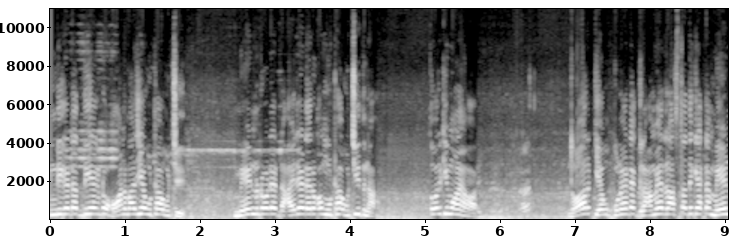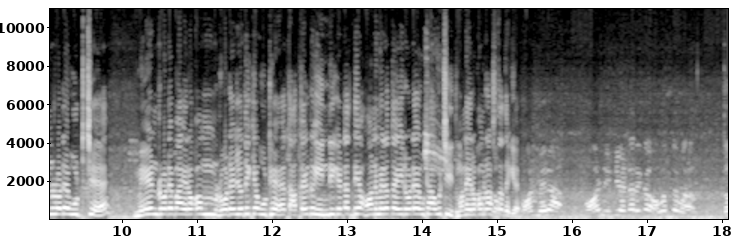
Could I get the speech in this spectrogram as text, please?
ইন্ডিকেটার দিয়ে একটু হর্ন বাজিয়ে ওঠা উচিত। মেন রোডে ডাইরেক্ট এরকম ওঠা উচিত না। তোর কি মনে হয়? ধর কেউ কোনো একটা গ্রামের রাস্তা থেকে একটা মেন রোডে উঠছে মেন রোডে বা এরকম রোডে যদি কেউ উঠে তাতে একটু ইন্ডিকেটার দিয়ে হর্ন মেরে তো এই রোডে উঠা উচিত মানে এরকম রাস্তা থেকে। তো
